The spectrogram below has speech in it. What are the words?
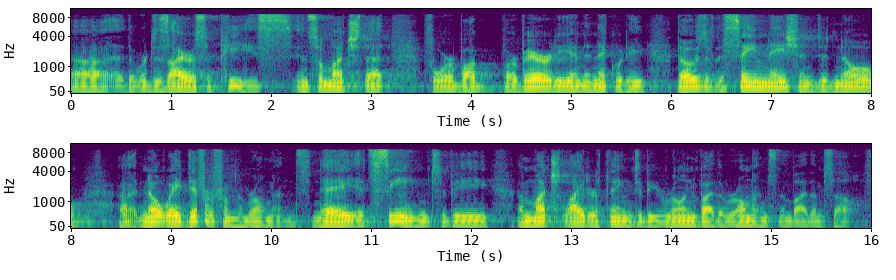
uh, that were desirous of peace, insomuch that for bar- barbarity and iniquity, those of the same nation did no, uh, no way differ from the Romans. Nay, it seemed to be a much lighter thing to be ruined by the Romans than by themselves.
